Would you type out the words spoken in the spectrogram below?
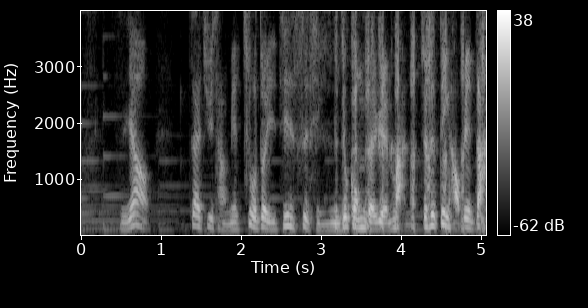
只要在剧场里面做对一件事情，你就功德圆满了，就是订好便当。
